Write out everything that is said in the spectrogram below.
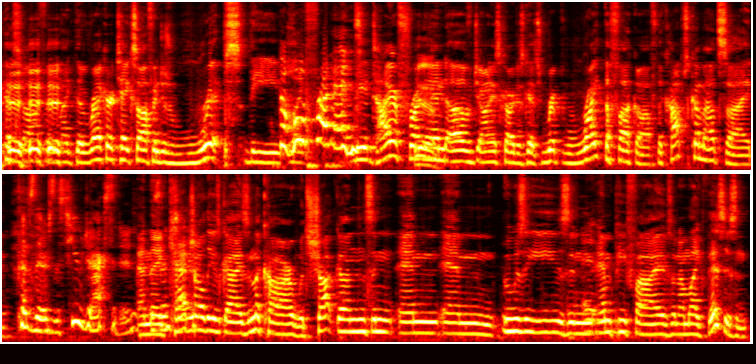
pissed off, and like the wrecker takes off and just rips the The whole like, front end. the entire front Yeah. end of Johnny's car just gets ripped right the fuck off. The cops come outside Because there's this huge accident. and they catch all these guys in the car with shotguns and and and Uzis and, And- MP5s, and I'm like, this isn't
